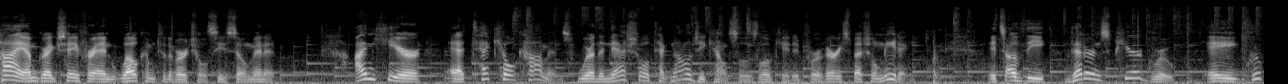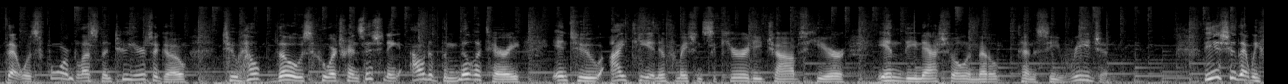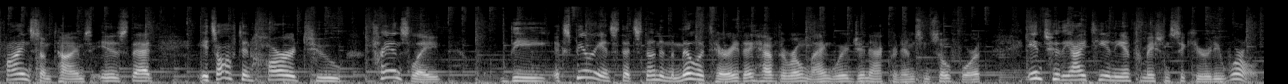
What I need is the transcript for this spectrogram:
Hi, I'm Greg Schaefer, and welcome to the Virtual CISO Minute. I'm here at Tech Hill Commons, where the Nashville Technology Council is located for a very special meeting. It's of the Veterans Peer Group, a group that was formed less than two years ago to help those who are transitioning out of the military into IT and information security jobs here in the Nashville and Middle Tennessee region. The issue that we find sometimes is that it's often hard to translate the experience that's done in the military, they have their own language and acronyms and so forth, into the IT and the information security world.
